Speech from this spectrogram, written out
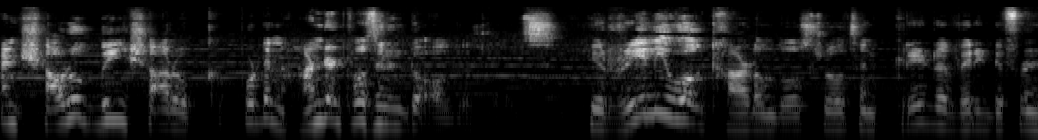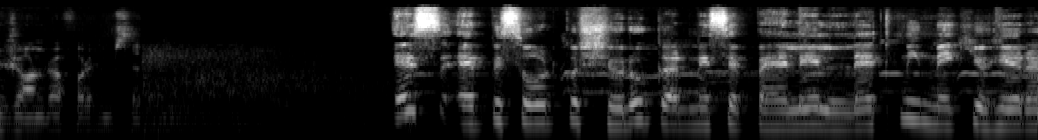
And Shah Rukh being Shah Rukh put in 100% into all those roles. He really worked hard on those roles and created a very different genre for himself. इस एपिसोड को शुरू करने से पहले let me make you hear a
